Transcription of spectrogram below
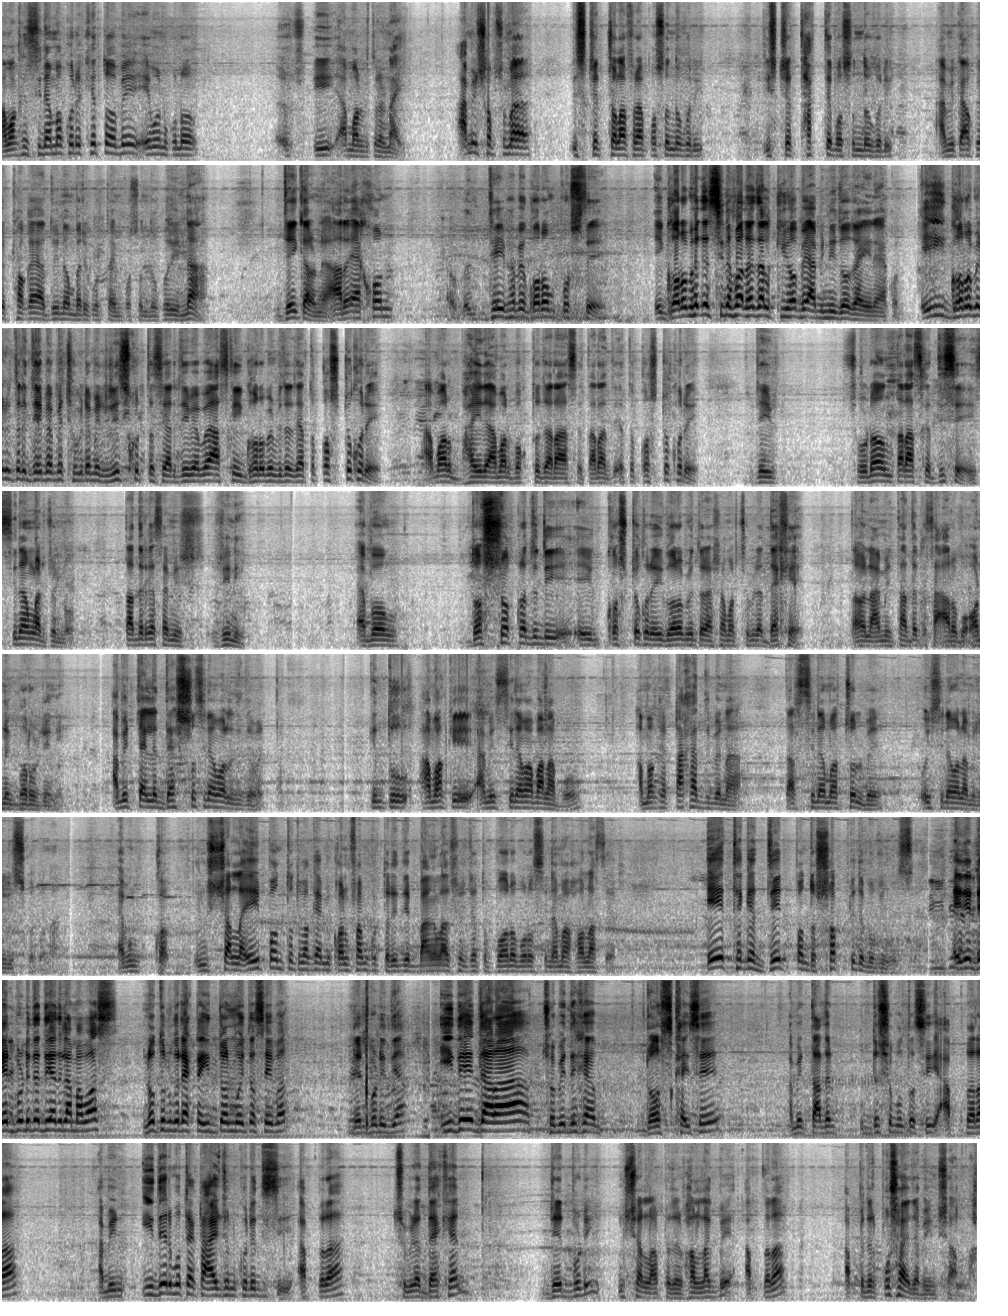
আমাকে সিনেমা করে খেতে হবে, এমন কোনো ই আমার ভিতরে নাই। আমি সবসময় স্টেট চলাফেরা পছন্দ করি, স্টেট থাকতে পছন্দ করি, আমি কাউকে ঠকায় দুই নম্বরই করতে আমি পছন্দ করি না। যেই কারণে, আর এখন যেইভাবে গরম পড়ছে, এই গরমে যে সিনেমার রেজাল্ট কী হবে আমি নিজেও জানি না এখন। এই গরমের ভিতরে যেভাবে ছবিটা আমি রিলিজ করতেছি আর যেভাবে আজকে এই গরমের ভিতরে এত কষ্ট করে আমার ভাইরা, আমার ভক্ত যারা আছে, তারা এত কষ্ট করে যেই শোডাউন তারা আজকে দিছে এই সিনেমার জন্য, তাদের কাছে আমি ঋণী। এবং দর্শকরা যদি এই কষ্ট করে এই গরমের ভিতরে আসে আমার ছবিটা দেখে, তাহলে আমি তাদের কাছে আরও অনেক বড় ঋণী। আমি চাইলে দেড়শো সিনেমা হলে দিতে পারতাম। কিন্তু আমাকে আমি সিনেমা বানাবো, আমাকে টাকা দিবে না, তার সিনেমা চলবে, ওই সিনেমা আমি রিলিজ করব না। এবং ইনশাল্লাহ এই পর্যন্ত তোমাকে আমি কনফার্ম করতে পারি যে বাংলাদেশের যত বড় বড় সিনেমা হল আছে, এ থেকে জেড পর্যন্ত সবটিতে বুকিং হয়েছে। এই যে ডেড বডিতে দিয়ে দিলাম আওয়াজ, নতুন করে একটা ঈদ জন্ম হইতেছে এবার। ডেড বডি দেওয়া ঈদে যারা ছবি দেখে ডস খাইছে, আমি তাদের উদ্দেশ্য বলতেছি, আপনারা, আমি ঈদের মতো একটা আয়োজন করে দিছি, আপনারা ছবিটা দেখেন ডেড বডি ইনশাল্লাহ আপনাদের ভালো লাগবে, আপনারা, আপনাদের পোষায় যাবে ইনশাল্লাহ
